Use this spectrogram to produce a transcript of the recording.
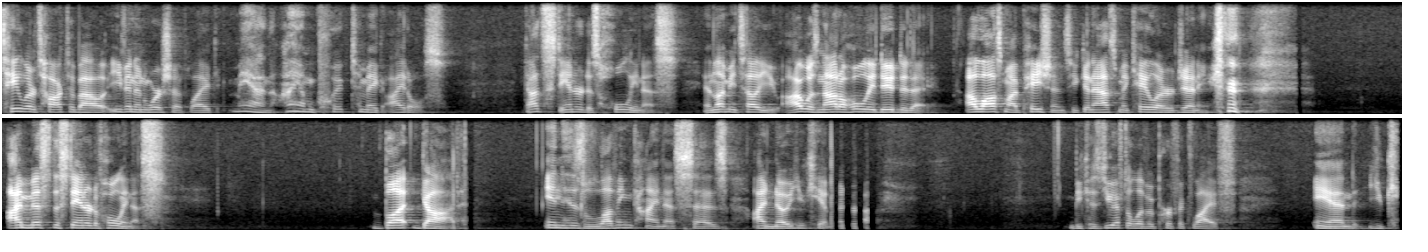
Taylor talked about, even in worship, like, man, I am quick to make idols. God's standard is holiness. And let me tell you, I was not a holy dude today. I lost my patience. You can ask Michaela or Jenny. I missed the standard of holiness. But God, in his loving kindness, says, I know you can't measure up because you have to live a perfect life and you can't.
